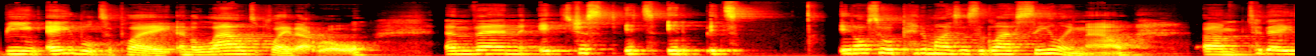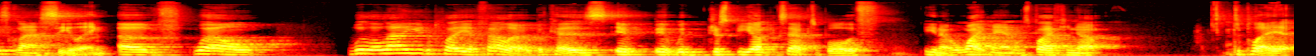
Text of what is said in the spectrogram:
being able to play and allowed to play that role. And then it's just it's it it's it also epitomizes the glass ceiling now um, today's glass ceiling of well we'll allow you to play Othello because it, it would just be unacceptable if you know a white man was blacking up to play it.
